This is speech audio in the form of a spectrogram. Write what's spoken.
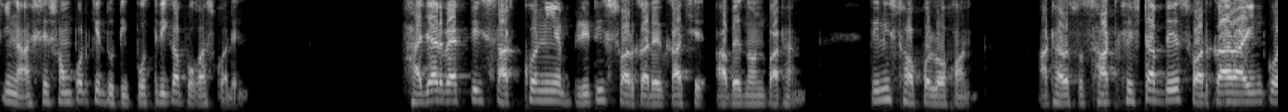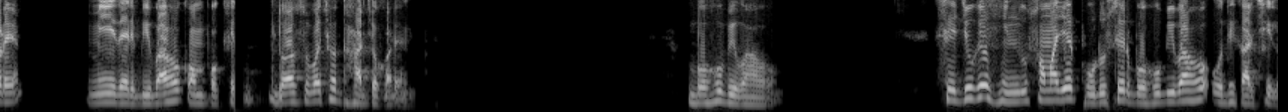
কিনা সে সম্পর্কে দুটি পত্রিকা প্রকাশ করেন। হাজার ব্যক্তির সাক্ষ্য নিয়ে ব্রিটিশ সরকারের কাছে আবেদন পাঠান। তিনি সফলও হন। আঠারোশো ষাট খ্রিস্টাব্দে সরকার আইন করে মেয়েদের বিবাহ কমপক্ষে দশ বছর ধার্য করেন। বহু বিবাহ সে যুগে হিন্দু সমাজের পুরুষের বহু বিবাহ অধিকার ছিল।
